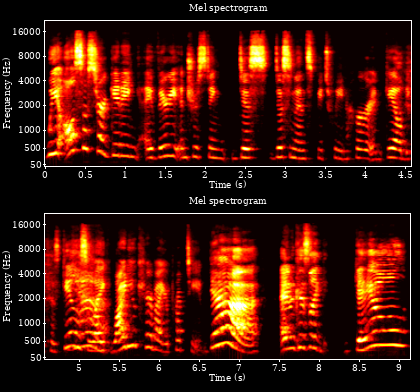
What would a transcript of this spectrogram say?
we also start getting a very interesting dis- dissonance between her and Gale because Gale's Yeah. like, why do you care about your prep team? yeah, and because like Gale.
